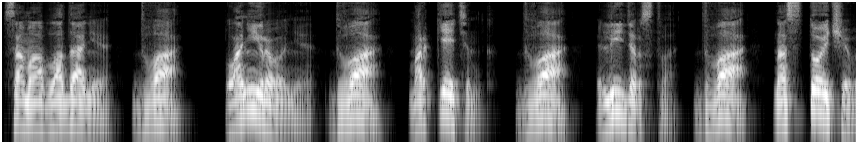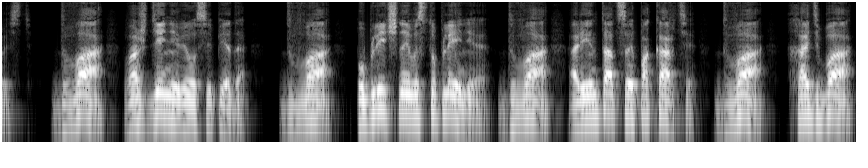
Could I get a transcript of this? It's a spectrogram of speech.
Самообладание – 2. Планирование – 2. Маркетинг – 2. Лидерство. 2. Настойчивость. 2. Вождение велосипеда. 2. Публичные выступления. 2. Ориентация по карте. 2. Ходьба.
